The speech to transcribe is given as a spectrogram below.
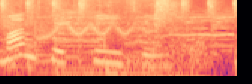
Manfred Fifi.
